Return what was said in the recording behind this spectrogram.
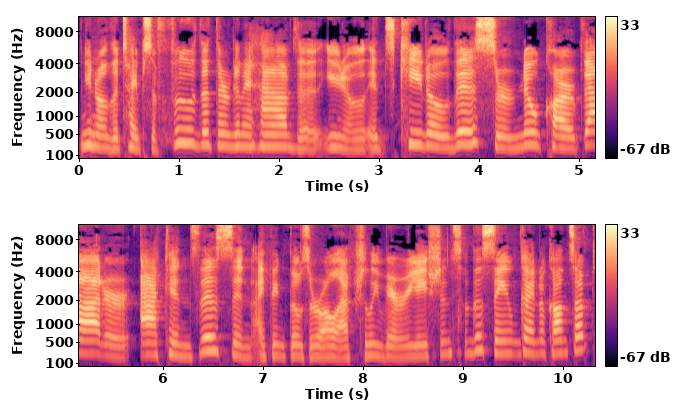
you know, the types of food that they're going to have. The, you know, it's keto this or no carb that or Atkins this. And I think those are all actually variations of the same kind of concept,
